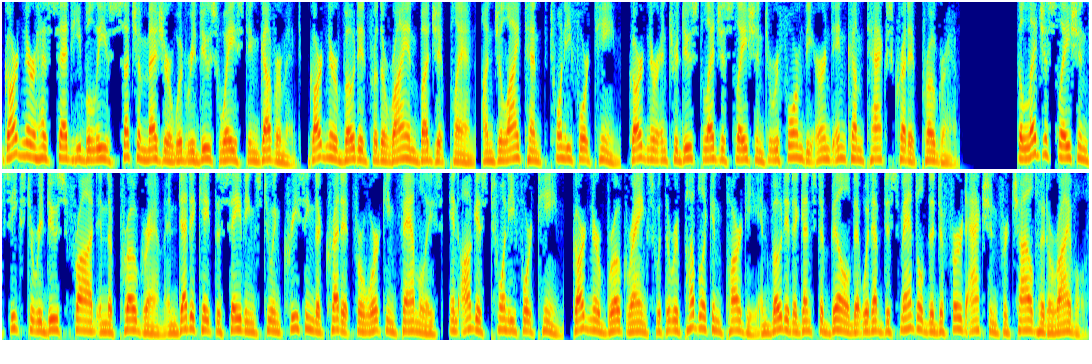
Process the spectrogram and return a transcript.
Gardner has said he believes such a measure would reduce waste in government. Gardner voted for the Ryan budget plan. On July 10, 2014, Gardner introduced legislation to reform the Earned Income Tax Credit program. The legislation seeks to reduce fraud in the program and dedicate the savings to increasing the credit for working families. In August 2014, Gardner broke ranks with the Republican Party and voted against a bill that would have dismantled the Deferred Action for Childhood Arrivals.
